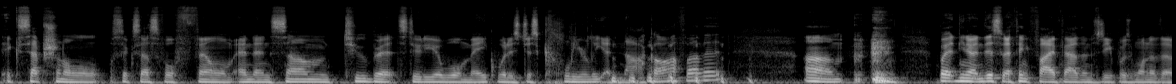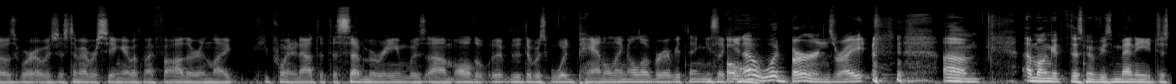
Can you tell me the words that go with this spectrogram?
exceptional, successful film, and then some two-bit studio will make what is just clearly a knockoff of it. Um, but you know, and this I think Five Fathoms Deep was one of those where it was just I remember seeing it with my father, and like he pointed out that the submarine was um, all the there was wood paneling all over everything. He's like, you know, wood burns, right? um, among it, this movie's many just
